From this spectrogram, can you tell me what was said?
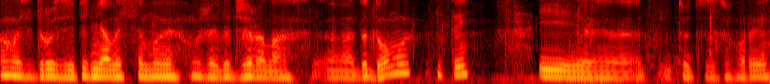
Ось, друзі, піднялися ми вже від джерела е, додому йти. І е, тут згори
